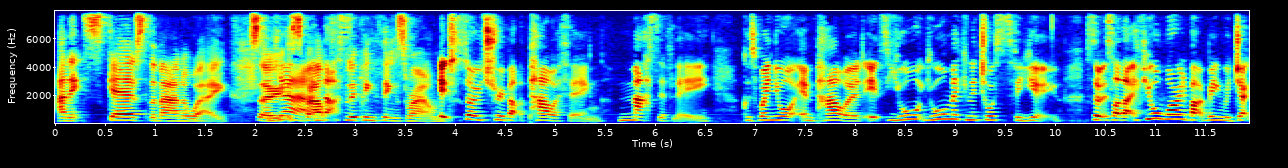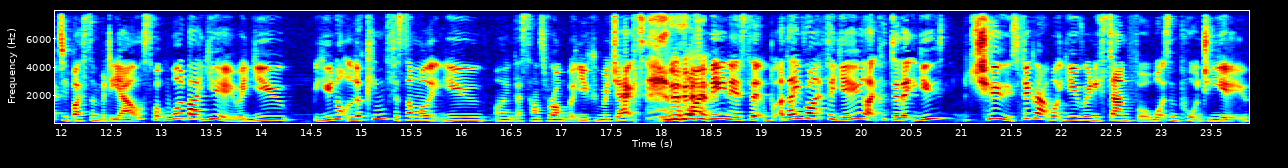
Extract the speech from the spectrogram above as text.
and it scares the man away. So yeah, it's about flipping things around. It's so true about the power thing, massively. Because when you're empowered, it's you're you're making the choices for you. So it's like that. If you're worried about being rejected by somebody else, but what about you? Are you are you not looking for someone that you I mean that sounds wrong but you can reject what I mean is that are they right for you like do they you choose figure out what you really stand for what's important to you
